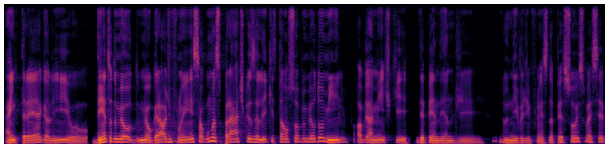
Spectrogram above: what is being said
a entrega ali, ou dentro do meu, do meu grau de influência, algumas práticas ali que estão sob o meu domínio. Obviamente que, dependendo de, do nível de influência da pessoa, isso vai ser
